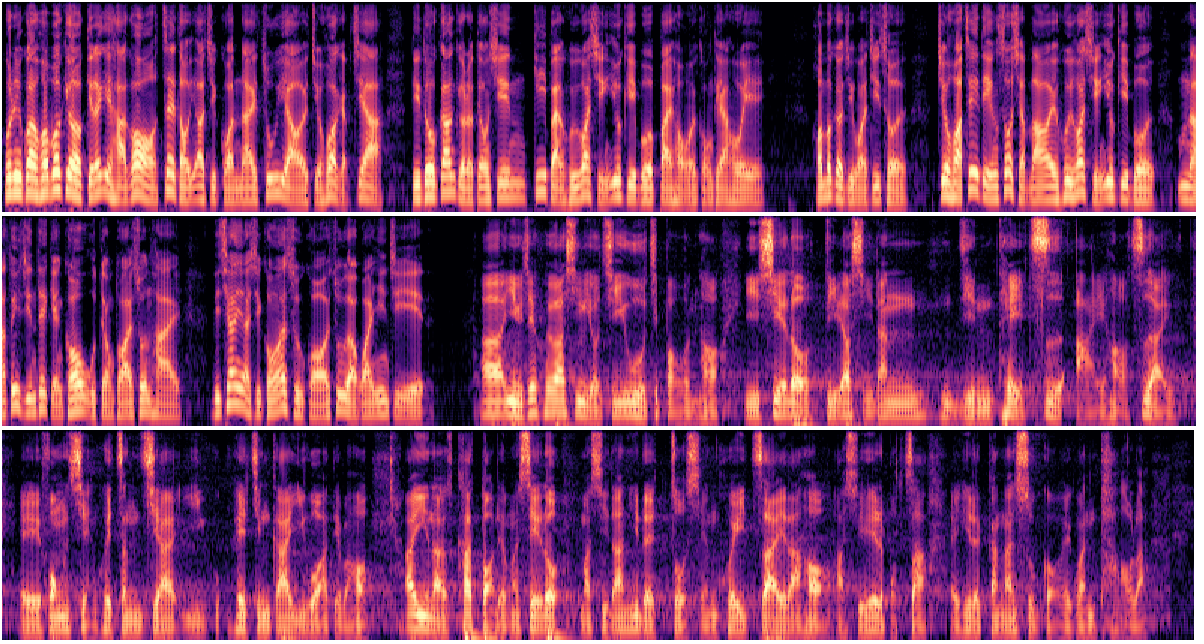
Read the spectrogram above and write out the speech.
婚姻关环保局今日下午再度邀集县内主要的石化业者，伫多港交流中心举办非法性有机物排放的公听会。环保局人员指出，石化制定所泄漏的非法性有机物，毋但对人体健康有重大的损害，而且也是公安事故的主要原因之一。啊，因为这非法性有机物这部分吼，伊泄漏除了是咱人体致癌吼，致癌。诶，风险会增加以会增加以外，对吧？吼，啊，伊若较大量的泄漏，嘛是咱迄个造成火灾啦，吼，也是迄个爆炸诶，迄个公安事故的源头啦。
